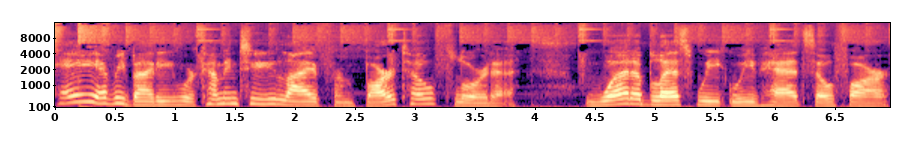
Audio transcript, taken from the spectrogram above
Hey everybody, we're coming to you live from Bartow, Florida. What a blessed week we've had so far.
